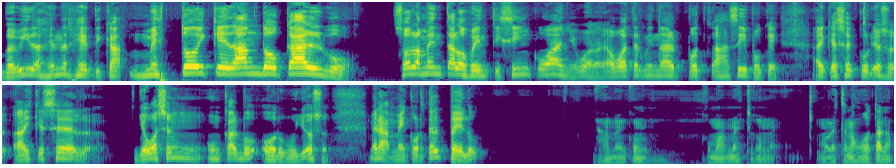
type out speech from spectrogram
bebidas energéticas, me estoy quedando calvo. Solamente a los 25 años. bueno, ya voy a terminar el podcast así porque hay que ser curioso. Hay que ser. Yo voy a ser un, calvo orgulloso. Mira, me corté el pelo. Déjame comerme esto que me molestan las guatacas.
